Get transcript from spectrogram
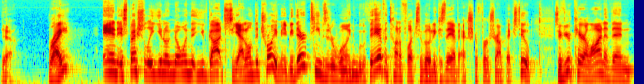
Yeah. right? And especially, you know, knowing that you've got Seattle and Detroit, maybe they're teams that are willing to move. They have a ton of flexibility because they have extra first round picks too. So if you're Carolina, then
